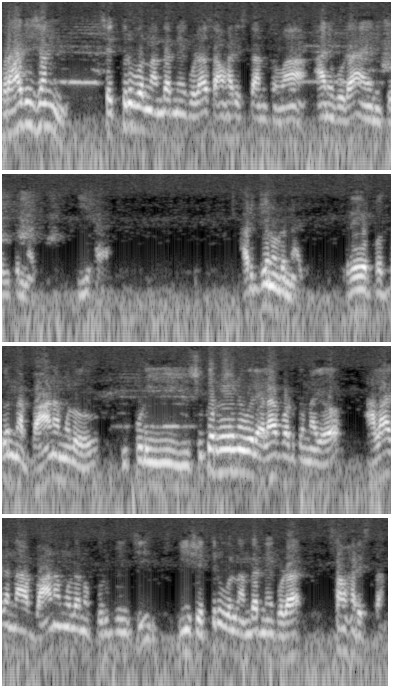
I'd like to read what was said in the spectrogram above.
ప్రాదిశన్ శత్రువులను అందరినీ కూడా సంహరిస్తాను సుమా అని కూడా ఆయన చెబుతున్నాడు. ఇహ. అర్జునుడున్నాడు. రేపొద్దున్న బాణములు ఇప్పుడు ఈ ఇసుక రేణువులు ఎలా పడుతున్నాయో అలాగ నా బాణములను కురిపించి ఈ శత్రువులందరినీ కూడా సంహరిస్తాను.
